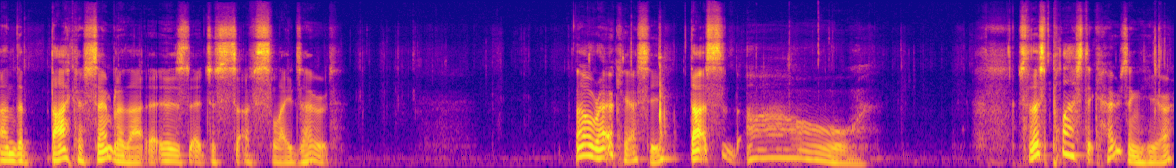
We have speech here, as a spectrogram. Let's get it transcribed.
And the back assembly of that is it just sort of slides out. Oh, right, okay, I see. That's, oh. So this plastic housing here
